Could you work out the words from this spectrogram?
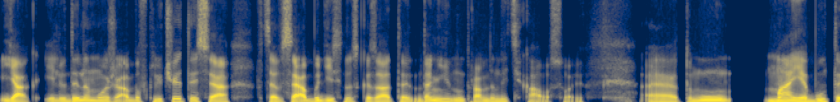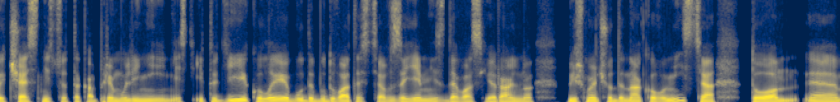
як? І людина може або включитися в це все, або дійсно сказати: да ні, ну правда, не цікаво свою. Е, Тому має бути чесність, така прямолінійність. І тоді, коли буде будуватися взаємність, де у вас є реально більш-менш одинаково місця, то е,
